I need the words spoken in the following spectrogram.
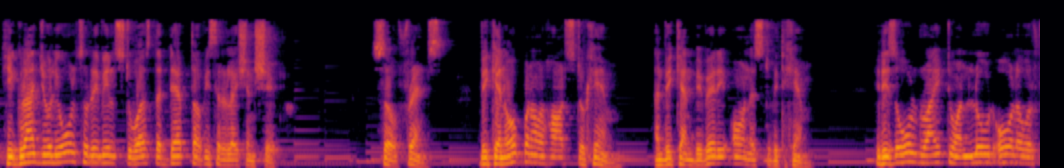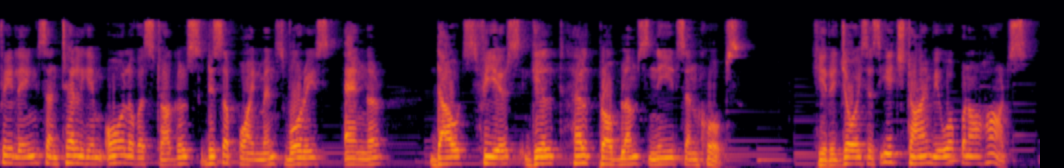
He gradually also reveals to us the depth of His relationship. So, friends, we can open our hearts to Him and we can be very honest with Him. It is all right to unload all our feelings and tell Him all our struggles, disappointments, worries, anger, doubts, fears, guilt, health problems, needs, and hopes. He rejoices each time we open our hearts.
